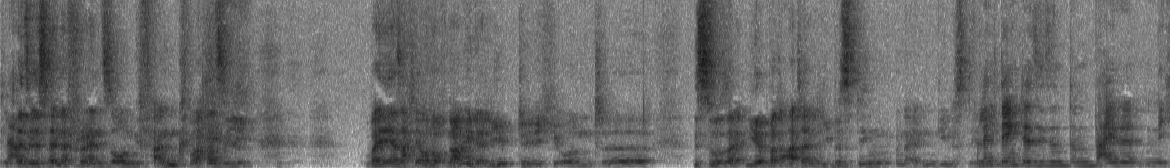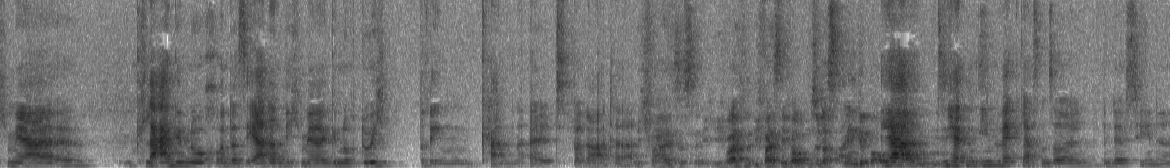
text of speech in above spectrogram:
Glaub Also ist er in der Friendzone gefangen quasi. Weil er sagt ja auch noch, nein, er liebt dich. Und äh, ist so sein, ihr Berater ein Liebesding? Nein, ein Liebesding. Vielleicht denkt er, sie sind dann beide nicht mehr äh, klar genug und dass er dann nicht mehr genug durchdringen kann als Berater. Ich weiß es nicht. Ich weiß, ich weiß nicht, warum sie das eingebaut Ja, haben. sie hätten ihn weglassen sollen in der Szene.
